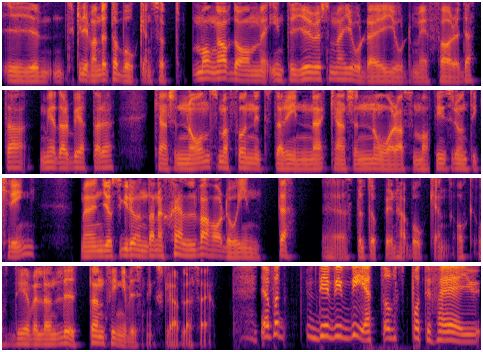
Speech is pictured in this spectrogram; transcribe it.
i skrivandet av boken. Så att många av de intervjuer som är gjorda är gjorda med före detta medarbetare. Kanske någon som har funnits där inne, kanske några som har, finns runt omkring. Men just grundarna själva har då inte eh, ställt upp i den här boken och, och, det är väl en liten fingervisning skulle jag vilja säga. Ja, för det vi vet om Spotify är ju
